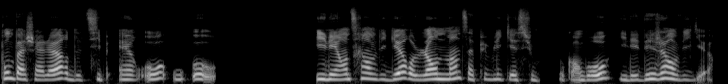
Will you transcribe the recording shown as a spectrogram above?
pompe à chaleur de type RO ou OO. Il est entré en vigueur au lendemain de sa publication, donc en gros, il est déjà en vigueur.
